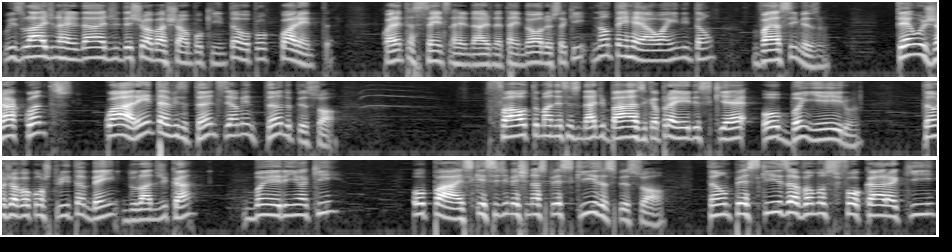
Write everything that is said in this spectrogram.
O slide, na realidade, deixa eu abaixar um pouquinho. Então, vou pôr 40. 40 centos, na realidade, né? Tá em dólar isso aqui. Não tem real ainda, então vai assim mesmo. Temos já quantos? 40 visitantes e aumentando, pessoal. Falta uma necessidade básica para eles, que é o banheiro. Então já vou construir também do lado de cá. Banheirinho aqui. Opa, esqueci de mexer nas pesquisas, pessoal. Então, pesquisa, vamos focar aqui.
